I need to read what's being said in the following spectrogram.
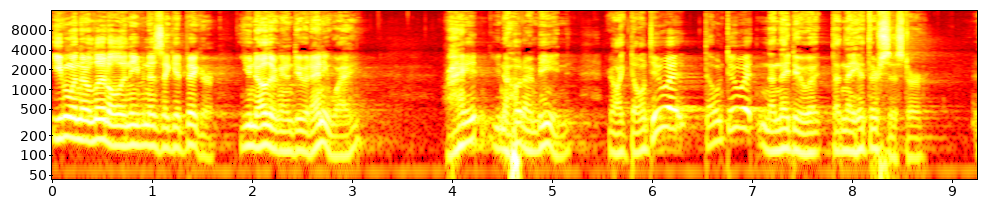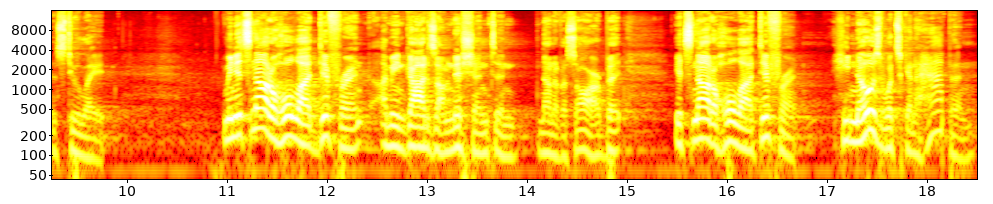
even when they're little, and even as they get bigger. You know they're going to do it anyway, right? You know what I mean? You're like, don't do it, don't do it, and then they do it. Then they hit their sister. It's too late. I mean, it's not a whole lot different. I mean, God is omniscient, and none of us are, but it's not a whole lot different. He knows what's going to happen.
